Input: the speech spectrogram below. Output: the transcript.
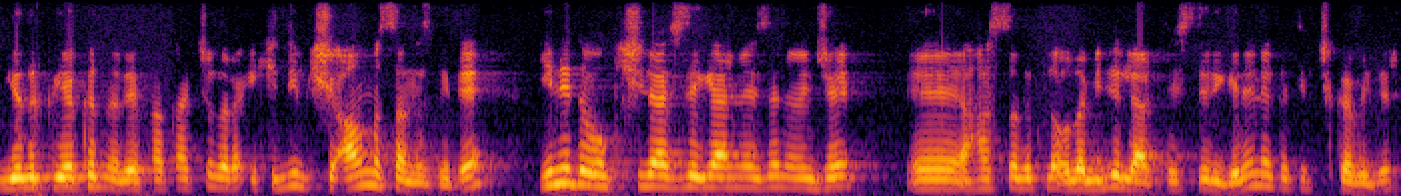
yadık yakını refakatçi olarak ikinci bir kişi almasanız bile yine de o kişiler size gelmezden önce e, hastalıklı olabilirler. Testleri gene negatif çıkabilir.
